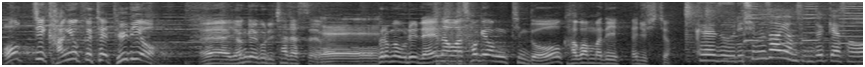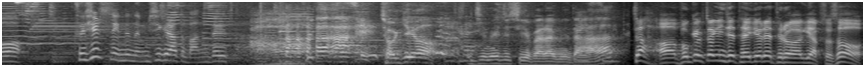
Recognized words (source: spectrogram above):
억지 강요 끝에 드디어 예, 연결고리를 찾았어요. 예. 그러면 우리 레나와 석영 팀도 각오 한마디 해주시죠. 그래도 우리 심사위원 분들께서 드실 수 있는 음식이라도 만들자. 저기요. 좀 해주시기 바랍니다. 자, 아, 본격적인 이제 대결에 들어가기 앞서서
